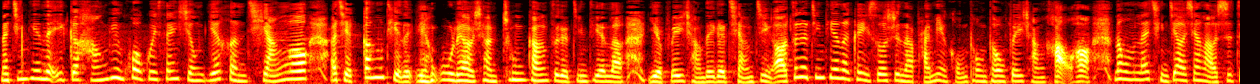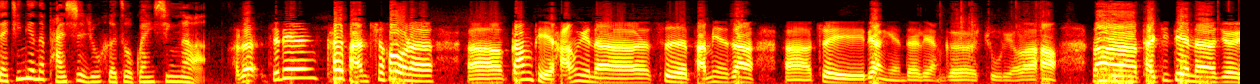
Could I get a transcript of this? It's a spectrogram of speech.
那今天的一个航运货柜三雄也很强哦，而且钢铁的原物料像中钢这个今天呢也非常的一个强劲啊、这个今天呢可以说是呢盘面红彤彤，非常好哈、那我们来请教一下老师，在今天的盘势如何做关心呢？好的，今天开盘之后呢，呃，钢铁航运呢是盘面上呃最亮眼的两个主流了哈。那台积电呢就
